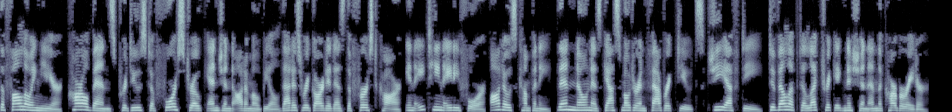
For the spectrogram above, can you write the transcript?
The following year, Carl Benz produced a four-stroke engined automobile that is regarded as the first car. In 1884, Otto's company, then known as Gasmotorenfabrik Deutz (GFD), developed electric ignition and the carburetor.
